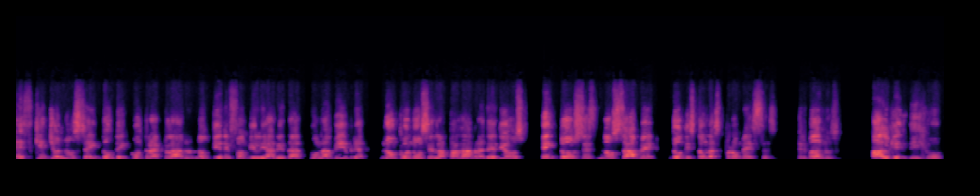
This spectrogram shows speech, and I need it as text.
es que yo no sé dónde encontrar claro, no tiene familiaridad con la Biblia, no conoce la palabra de Dios, entonces no sabe dónde están las promesas. Hermanos, alguien dijo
